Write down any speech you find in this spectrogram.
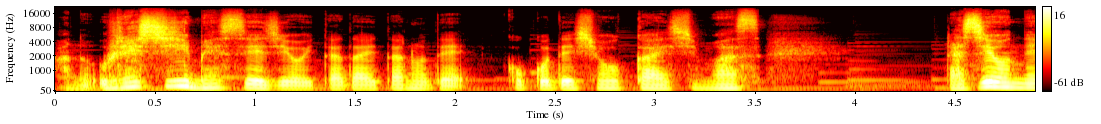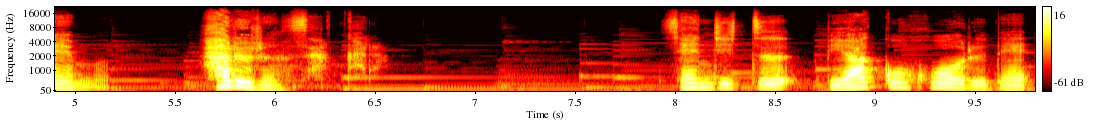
あの嬉しいメッセージをいただいたのでここで紹介します。ラジオネームはるるんさんから。先日琵琶湖ホールで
